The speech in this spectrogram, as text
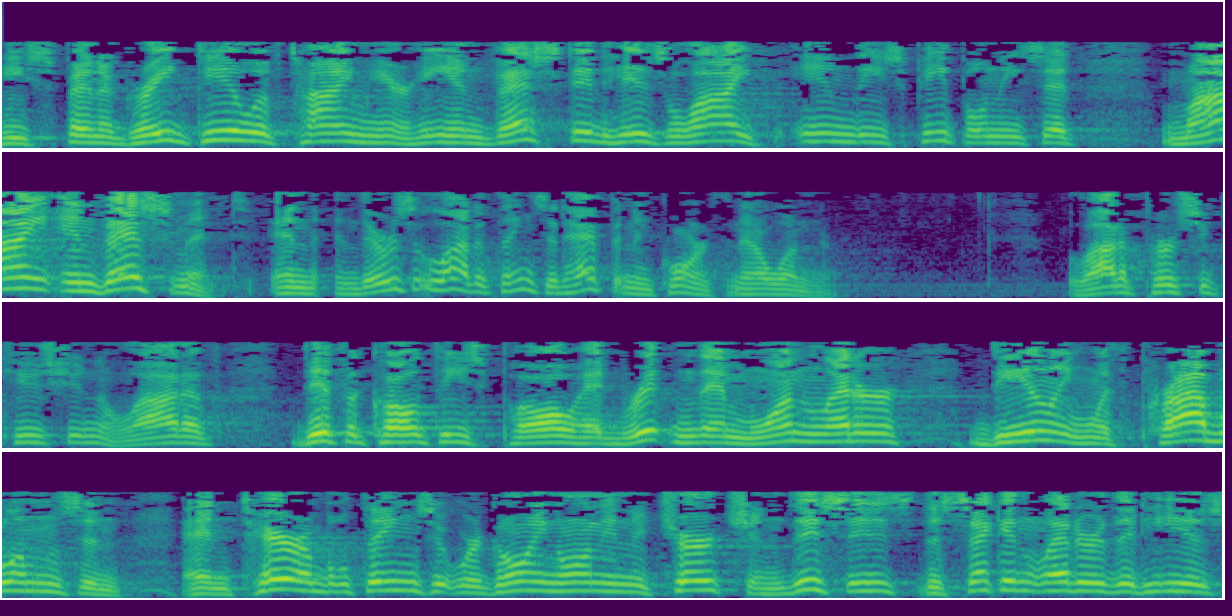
He spent a great deal of time here. He invested his life in these people and he said, my investment, and, and there was a lot of things that happened in Corinth now, wasn't there? A lot of persecution, a lot of difficulties. Paul had written them one letter dealing with problems and, and terrible things that were going on in the church, and this is the second letter that he has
